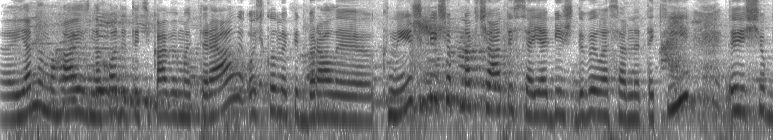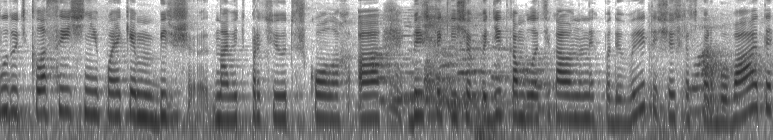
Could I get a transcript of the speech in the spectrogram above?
Е, Я намагаюся знаходити цікаві матеріали. Ось коли ми підбирали книжки, щоб навчатися, я більш дивилася не такі, е, що будуть класичні, по яким більш навіть працюють в школах, а більш такі, щоб діткам було цікаво на них подивитися, щось розфарбувати,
